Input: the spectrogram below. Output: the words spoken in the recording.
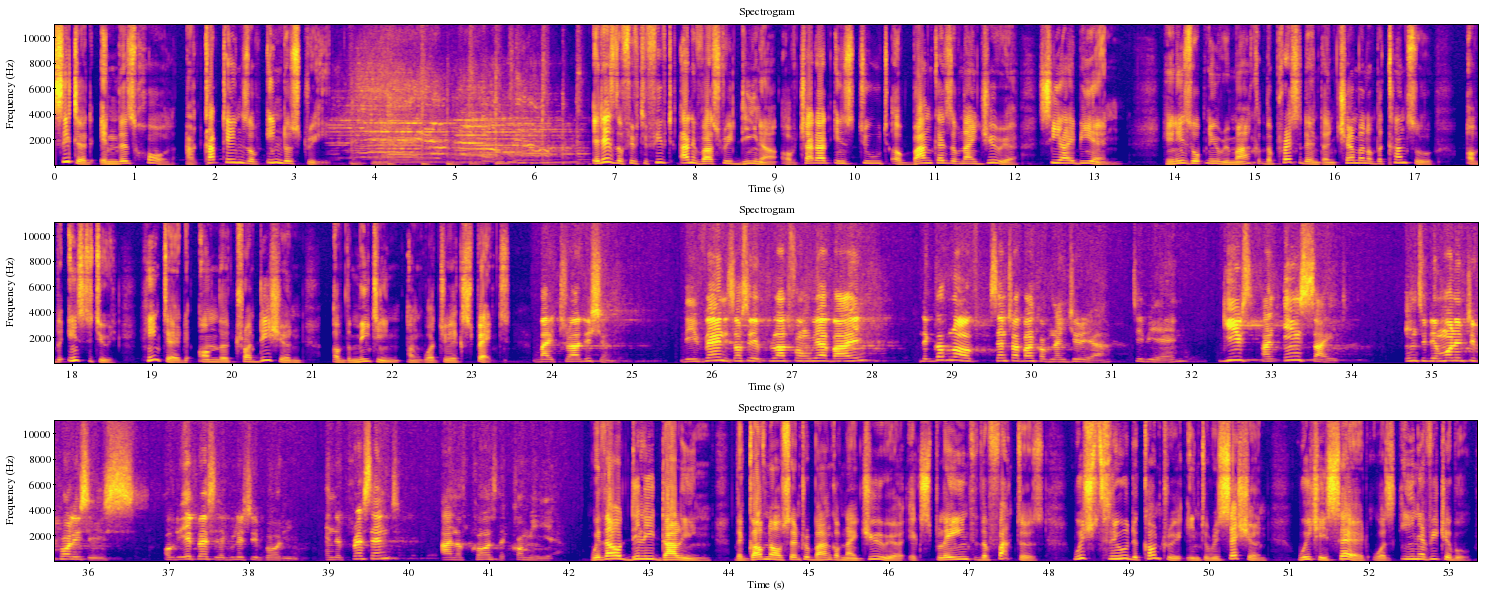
Seated in this hall are captains of industry. It is the 55th anniversary dinner of Chartered Institute of Bankers of Nigeria, CIBN. In his opening remark, the president and chairman of the council of the institute hinted on the tradition of the meeting and what to expect. By tradition, the event is also a platform whereby the governor of Central Bank of Nigeria, CBN, gives an insight into the monetary policies of the Apex regulatory body in the present and, of course, the coming year. Without dilly dallying, the governor of Central Bank of Nigeria explained the factors which threw the country into recession, which he said was inevitable.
